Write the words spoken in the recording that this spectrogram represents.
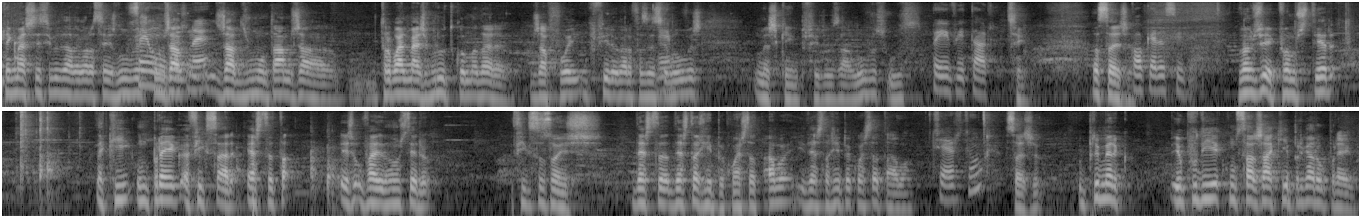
tenho mais sensibilidade agora sem as luvas. Sem como luvas, já, né? já desmontámos, já o trabalho mais bruto com a madeira já foi. Prefiro agora fazer sem é. luvas, mas quem prefere usar luvas, use. Para evitar. Sim. Ou seja, qualquer acidente. Vamos ver que vamos ter aqui um prego a fixar esta. Vamos ter fixações desta, desta ripa com esta tábua e desta ripa com esta tábua. Certo. Ou seja, o primeiro eu podia começar já aqui a pregar o prego.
